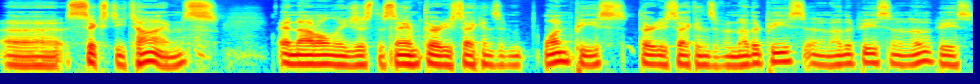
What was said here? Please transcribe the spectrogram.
uh, sixty times. And not only just the same 30 seconds of one piece, 30 seconds of another piece, and another piece, and another piece.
